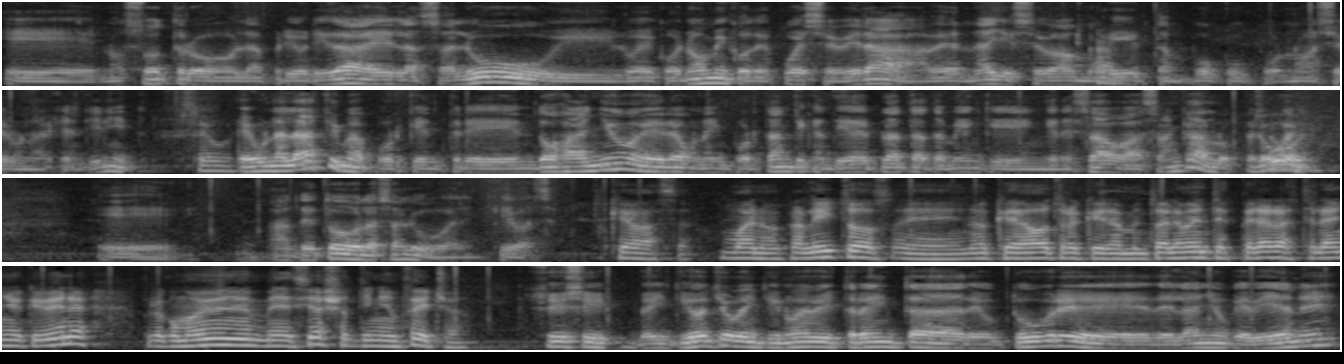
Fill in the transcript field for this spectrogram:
eh, nosotros la prioridad es la salud y lo económico después se verá. A ver, nadie se va a morir tampoco por no hacer un argentinito. Es una lástima porque entre en dos años era una importante cantidad de plata también que ingresaba a San Carlos. Pero bueno, eh, ante todo la salud, ¿qué va a ser? ¿Qué va a ser? Bueno, Carlitos, eh, no queda otra que lamentablemente esperar hasta el año que viene, pero como bien me decía, ya tienen fecha. Sí, sí, 28, 29 y 30 de octubre del año que viene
